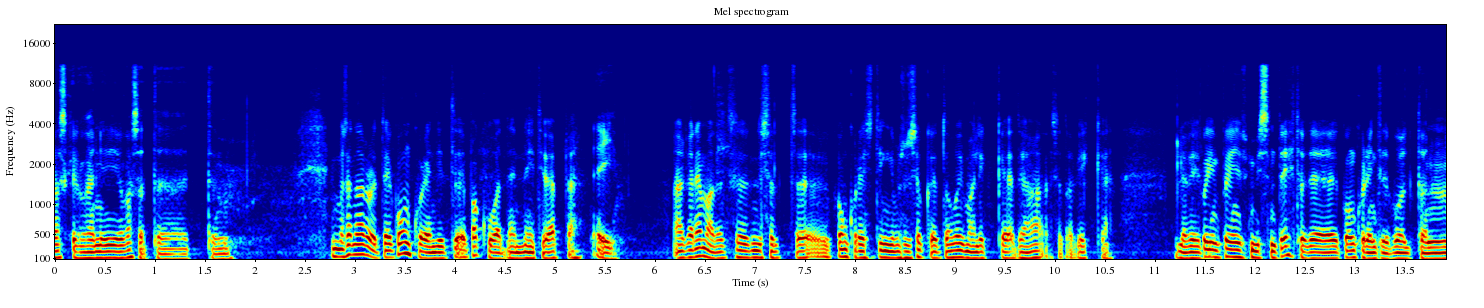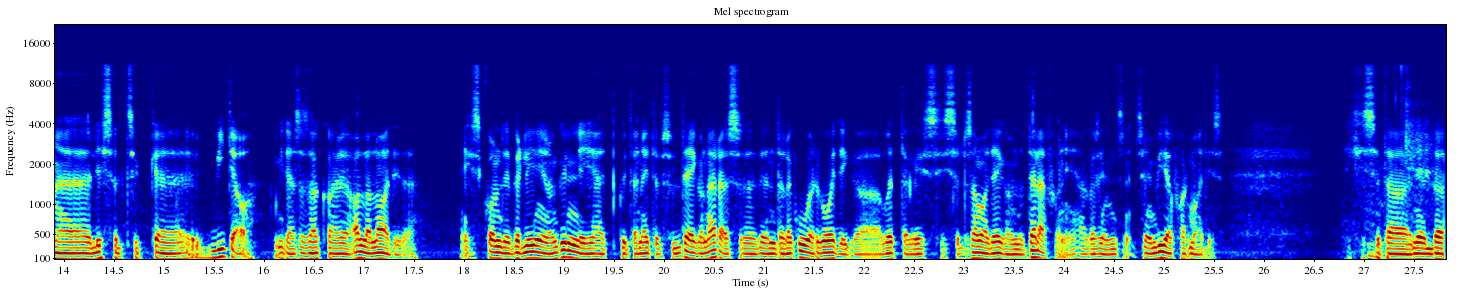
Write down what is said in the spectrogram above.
raske kohe nii vastata, et ma saan aru, et teie konkurendid pakuvad neid native äppe? ei. aga nemad, et see on lihtsalt konkurentsi tingimus on niisugune, et on võimalik teha seda kõike üle veebi? põhim-, põhimõtteliselt mis on tehtud konkurentide poolt, on äh, lihtsalt niisugune video, mida sa saad ka alla laadida ehk siis 3D Berliinil on küll nii, et kui ta näitab sul teekonna ära, sa saad endale QR koodiga võtta ka siis sellesama teekonna telefoni, aga see on, see on videoformaadis. ehk siis seda nii-öelda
